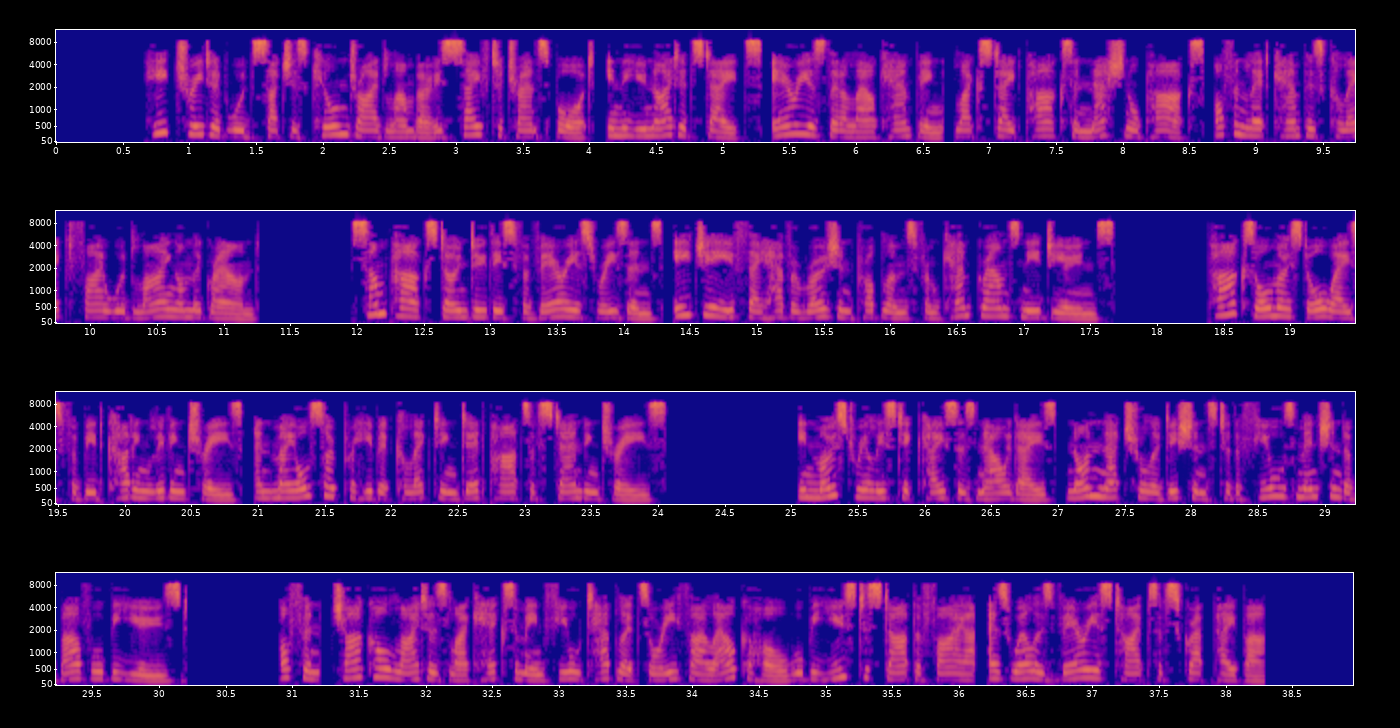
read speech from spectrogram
Heat-treated wood such as kiln-dried lumber is safe to transport. In the United States, areas that allow camping, like state parks and national parks, often let campers collect firewood lying on the ground. Some parks don't do this for various reasons, e.g. if they have erosion problems from campgrounds near dunes. Parks almost always forbid cutting living trees, and may also prohibit collecting dead parts of standing trees. In most realistic cases nowadays, non-natural additions to the fuels mentioned above will be used. Often, charcoal lighters like hexamine fuel tablets or ethyl alcohol will be used to start the fire, as well as various types of scrap paper.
